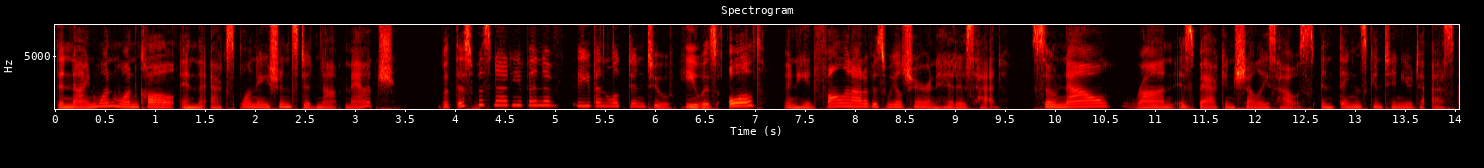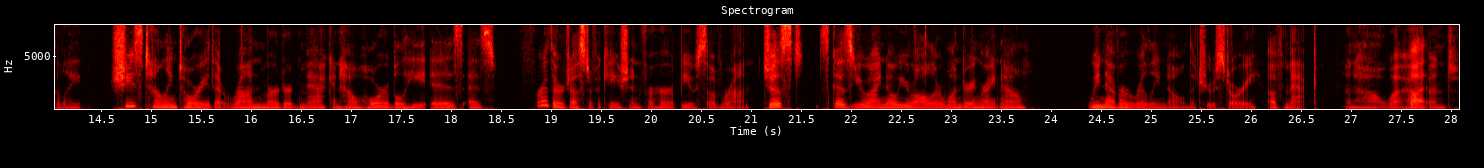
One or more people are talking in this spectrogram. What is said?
The 911 call and the explanations did not match, but this was not even even looked into. He was old and he'd fallen out of his wheelchair and hit his head. So now Ron is back in Shelly's house and things continue to escalate. She's telling Tori that Ron murdered Mac and how horrible he is as further justification for her abuse of Ron. Just because you, I know you all are wondering right now, we never really know the true story of Mac. And how what But- happened?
